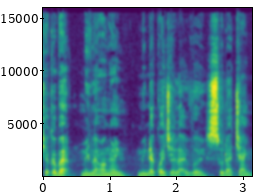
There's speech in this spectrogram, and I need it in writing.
Chào các bạn, mình là Hoàng Anh, mình đã quay trở lại với Soda Chanh.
